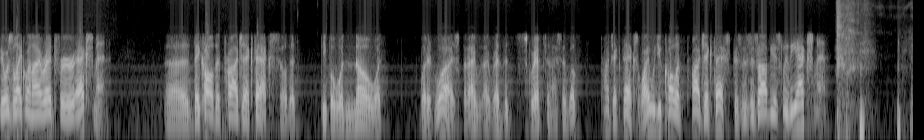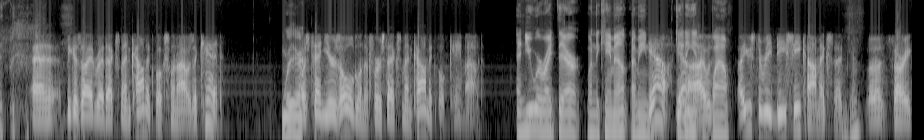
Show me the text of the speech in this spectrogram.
It was like when I read for X Men. Uh, they called it Project X so that people wouldn't know what, what it was. But I, I read the script and I said, well, Project X. Why would you call it Project X? Because this is obviously the X Men. and because I had read X Men comic books when I was a kid. Were I was 10 years old when the first X Men comic book came out. And you were right there when it came out? I mean, Yeah, getting yeah. it? I was. wow. I used to read DC comics. Uh, uh, sorry,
